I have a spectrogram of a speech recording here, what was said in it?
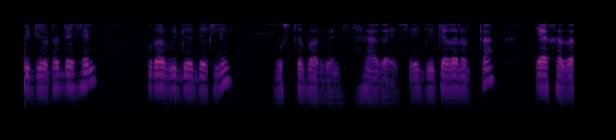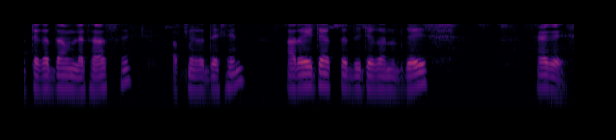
ভিডিওটা দেখেন। পুরো ভিডিও দেখলে বুঝতে পারবেন। হ্যাঁ গাইস এই দুই টাকা নোটটা এক হাজার টাকা দাম লেখা আছে। আপনারা দেখেন। আর এইটা একটা দুই টাকা নোট গাইস হ্যাঁ গাইস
